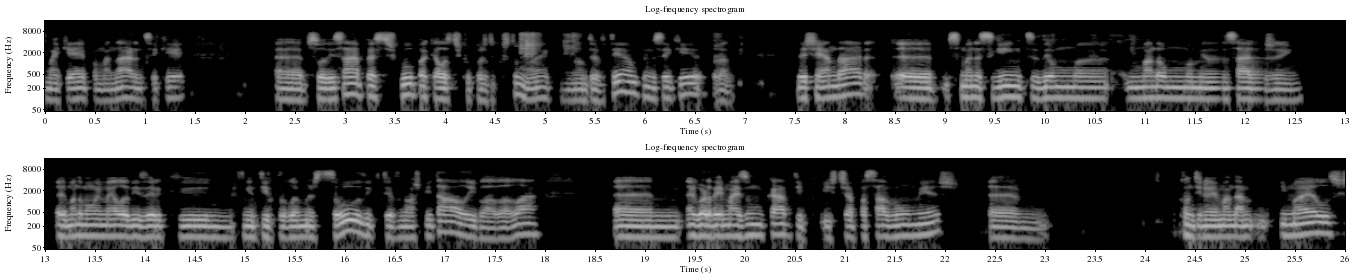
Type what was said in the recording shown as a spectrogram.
como é que é para mandar, não sei o quê. A pessoa disse, ah, peço desculpa, aquelas desculpas do costume, não é? Que não teve tempo, não sei o quê, pronto. Deixei andar. Uh, semana seguinte deu uma, mandou-me uma mensagem, uh, mandou-me um e-mail a dizer que tinha tido problemas de saúde e que esteve no hospital e blá blá blá. Um, aguardei mais um bocado, tipo, isto já passava um mês. Um, continuei a mandar e-mails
